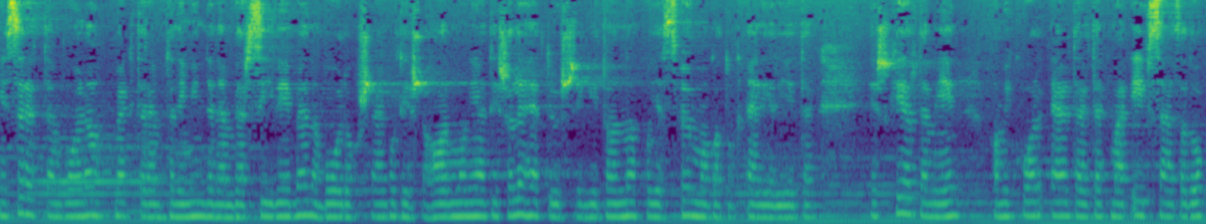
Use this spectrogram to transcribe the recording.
Én szerettem volna megteremteni minden ember szívében a boldogságot és a harmóniát és a lehetőségét annak, hogy ezt önmagatok elérjétek. És kérdem én, amikor elteltek már évszázadok,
